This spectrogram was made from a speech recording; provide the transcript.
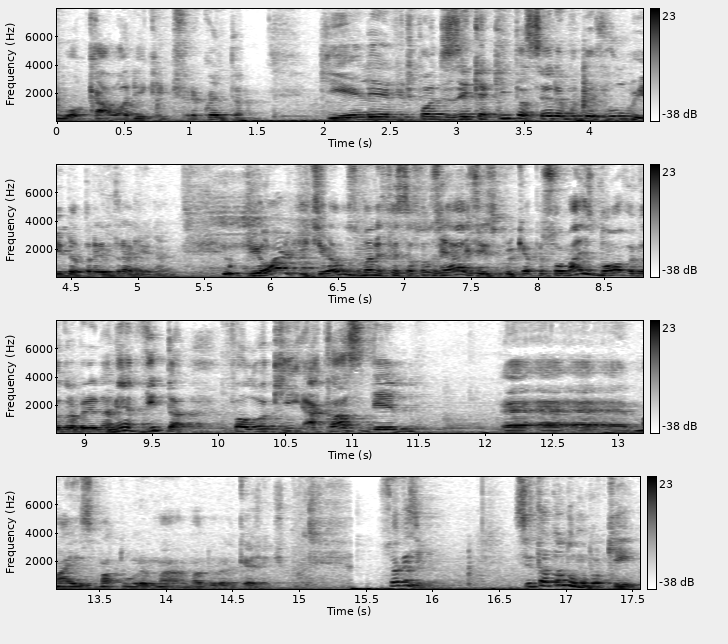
um local ali que a gente frequenta, né? Que ele, a gente pode dizer que a quinta série é muito evoluída para entrar ali, né? E o pior é que tivemos manifestações reais disso, porque a pessoa mais nova que eu trabalhei na minha vida falou que a classe dele é, é- é- é mais madura, ma- madura do que a gente. Só que assim, se tá todo mundo ok,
